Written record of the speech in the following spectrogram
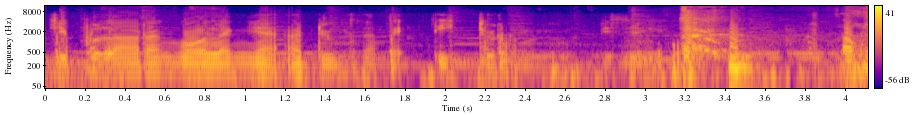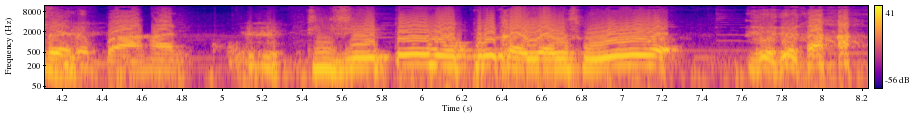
Cipularang ngolengnya, aduh sampai tidur di sini. sampai ada bahan. Di situ mobil kayak semua.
